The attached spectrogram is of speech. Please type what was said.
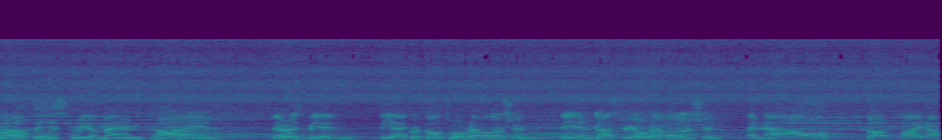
Throughout the history of mankind, there has been the agricultural revolution, the industrial revolution, and now the Vita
